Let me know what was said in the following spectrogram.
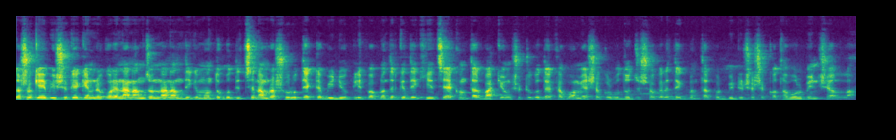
দর্শক, এই বিষয়কে কেন্দ্র করে নানানজন নানান দিকে মন্তব্য দিচ্ছেন। আমরা শুরুতে একটা ভিডিও ক্লিপ আপনাদেরকে দেখিয়েছি, এখন তার বাকি অংশটুকু দেখাবো। আমি আশা করব ধৈর্য সহকারে দেখবেন, তারপর ভিডিও শেষে কথা বলব ইনশাআল্লাহ।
